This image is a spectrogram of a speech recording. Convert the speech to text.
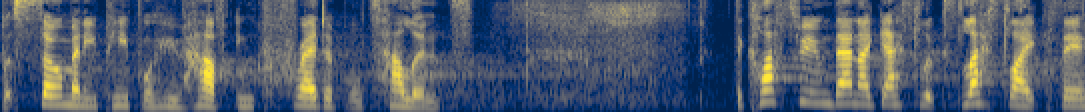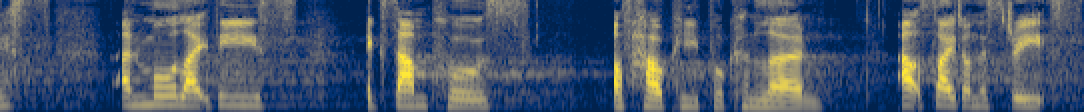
but so many people who have incredible talent. The classroom then, I guess, looks less like this and more like these examples of how people can learn. Outside on the streets,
